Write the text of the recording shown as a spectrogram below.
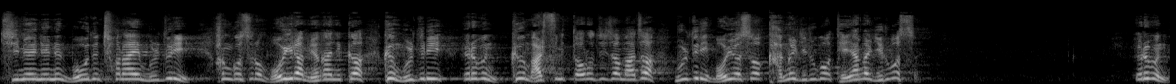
지면에 있는 모든 천하의 물들이 한 곳으로 모이라 명하니까 그 물들이 여러분, 그 말씀이 떨어지자마자 물들이 모여서 강을 이루고 대양을 이루었어요. 여러분,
